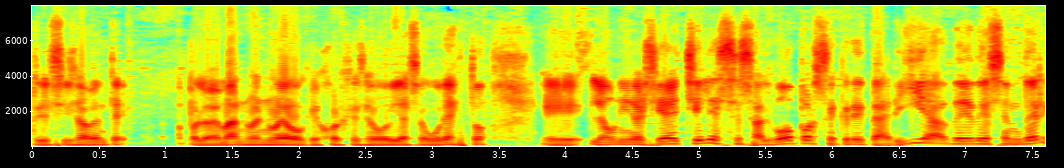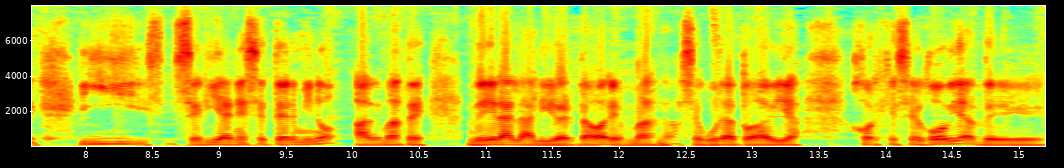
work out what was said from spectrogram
precisamente por lo demás no es nuevo que Jorge Segovia asegure esto, eh, la Universidad de Chile se salvó por secretaría de descender y sería en ese término, además de, ver a la Libertadores, más asegura todavía Jorge Segovia, de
